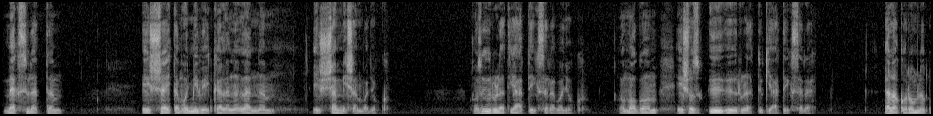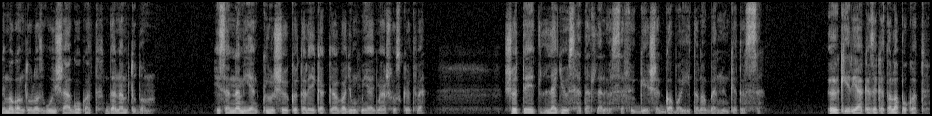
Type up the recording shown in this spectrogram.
Megszülettem, és sejtem, hogy mivé kellene lennem, és semmi sem vagyok. Az őrület játékszere vagyok. A magam és az ő őrületük játékszere. El akarom lökni magamtól az újságokat, de nem tudom. Hiszen nem ilyen külső kötelékekkel vagyunk mi egymáshoz kötve. Sötét, legyőzhetetlen összefüggések gabajítanak bennünket össze. Ők írják ezeket a lapokat.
